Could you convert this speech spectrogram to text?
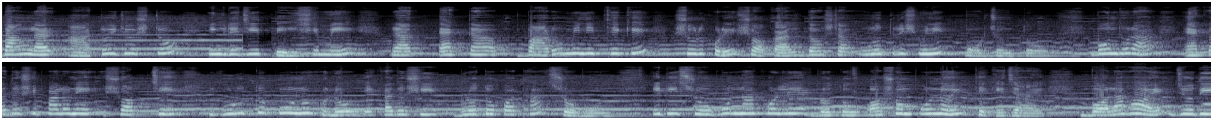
বাংলার আটই জ্যৈষ্ঠ, ইংরেজি তেইশে মে, রাত একটা বারো মিনিট থেকে শুরু করে সকাল দশটা উনত্রিশ মিনিট পর্যন্ত। বন্ধুরা, একাদশী পালনে সবচেয়ে গুরুত্বপূর্ণ হল একাদশী ব্রত কথা শ্রবণ। এটি শ্রবণ না করলে ব্রত অসম্পূর্ণই থেকে যায়। বলা হয় যদি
